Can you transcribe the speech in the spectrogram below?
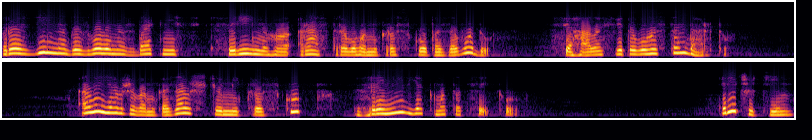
Роздільна дозволена здатність серійного растрового мікроскопа заводу сягала світового стандарту. Але я вже вам казав, що мікроскоп гримів як мотоцикл. Річ у тім,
